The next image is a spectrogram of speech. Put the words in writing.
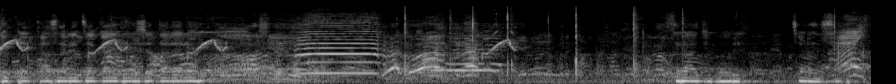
दीपक कासारेचा काय दिवसात आला राहू. राज मोरे चढायचं.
